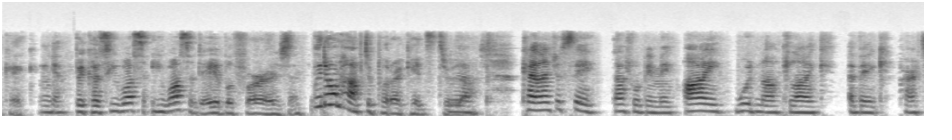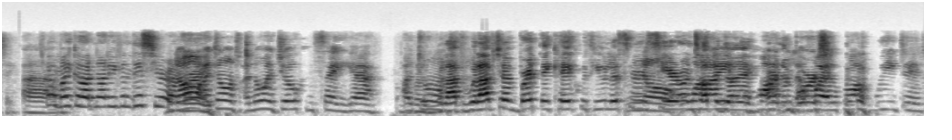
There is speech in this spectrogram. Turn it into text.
cake yeah. because he wasn't he wasn't able for it and we don't have to put our kids through Yeah. that. Can I just say that would be me? I would not like a big party. oh Um, my God! Not even this year. No, Anne-Marie. I don't. I know I joke and say, yeah, I We'll- don't. We'll have, we'll have to have birthday cake with you listeners no, here on top of why- the what, Ireland board. Well, what we did,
